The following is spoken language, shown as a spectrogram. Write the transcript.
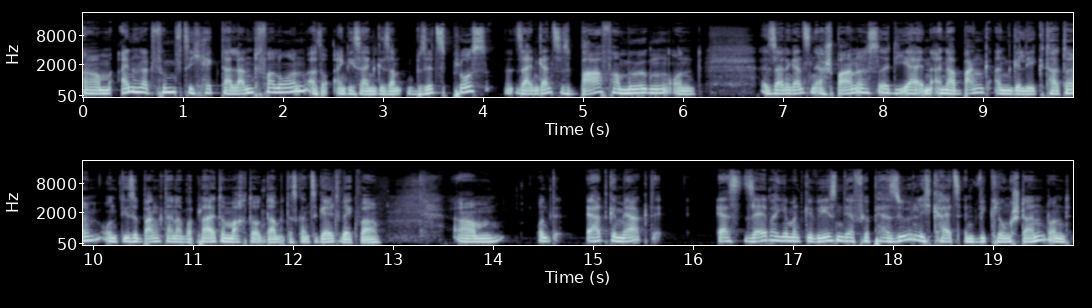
ähm, 150 Hektar Land verloren, also eigentlich seinen gesamten Besitz plus sein ganzes Barvermögen und seine ganzen Ersparnisse, die er in einer Bank angelegt hatte und diese Bank dann aber pleite machte und damit das ganze Geld weg war. Ähm, und er hat gemerkt, er ist selber jemand gewesen, der für Persönlichkeitsentwicklung stand und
